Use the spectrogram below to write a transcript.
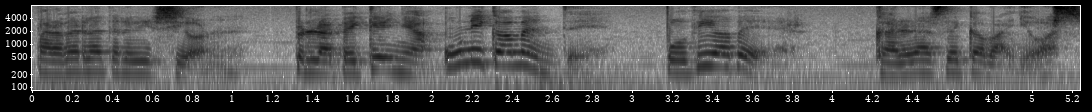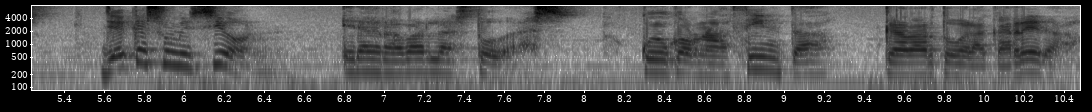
para ver la televisión. Pero la pequeña únicamente podía ver carreras de caballos, ya que su misión era grabarlas todas. Colocar una cinta, grabar toda la carrera.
